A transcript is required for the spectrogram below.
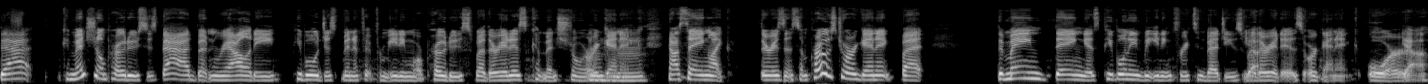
that conventional produce is bad, but in reality, people would just benefit from eating more produce, whether it is conventional or organic. Mhm. Not saying like there isn't some pros to organic, but the main thing is people need to be eating fruits and veggies, Yeah. whether it is organic or Yeah.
